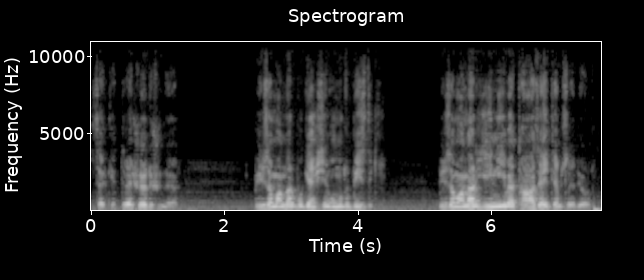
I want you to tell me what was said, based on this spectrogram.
sevk etti ve şöyle düşündüler. Bir zamanlar bu gençliğin umudu bizdik. Bir zamanlar yeniyi ve tazeyi temsil ediyorduk.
